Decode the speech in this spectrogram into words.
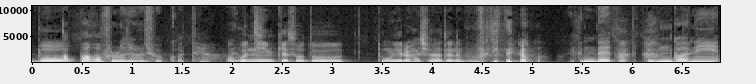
뭐 아빠가 불러주면 좋을 것 같아요. 아버님께서도 동의를 하셔야 되는 부분이네요. 근데 은근히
